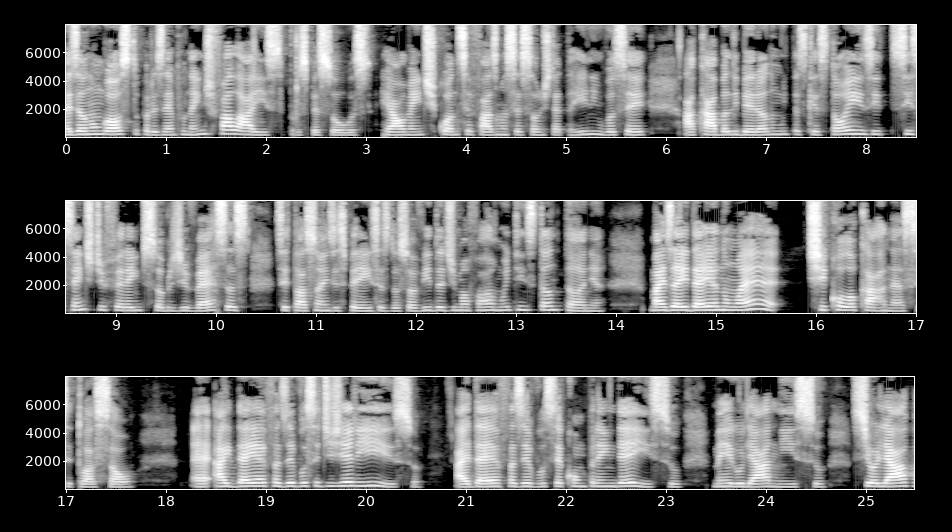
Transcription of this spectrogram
Mas eu não gosto, por exemplo, nem de falar isso para as pessoas. Realmente, quando você faz uma sessão de Theta Healing, você acaba liberando muitas questões e se sente diferente sobre diversas situações e experiências da sua vida de uma forma muito instantânea. Mas a ideia não é te colocar nessa situação. É, a ideia é fazer você digerir isso. A ideia é fazer você compreender isso, mergulhar nisso, se olhar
